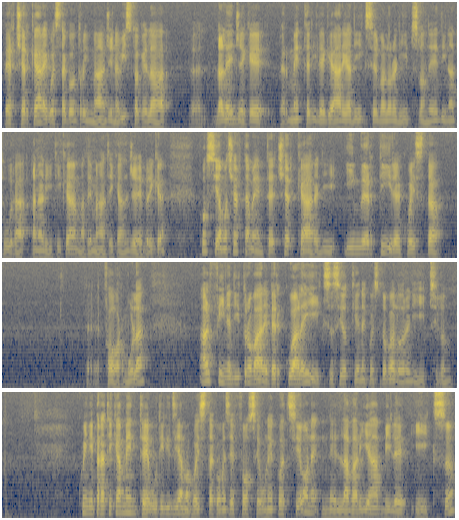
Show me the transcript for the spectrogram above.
Per cercare questa controimmagine, visto che la eh, la legge che permette di legare ad x il valore di y è di natura analitica, matematica, algebrica, possiamo certamente cercare di invertire questa eh, formula al fine di trovare per quale x si ottiene questo valore di y. Quindi praticamente utilizziamo questa come se fosse un'equazione nella variabile x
